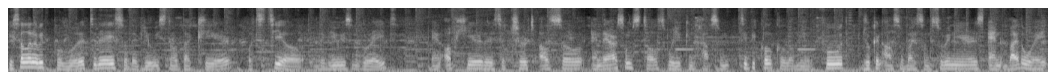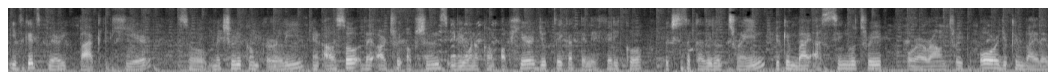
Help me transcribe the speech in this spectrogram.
It's a little bit polluted today, so the view is not that clear, but still, the view is great and up here there is a church also and there are some stalls where you can have some typical Colombian food you can also buy some souvenirs and by the way it gets very packed here so make sure you come early. And also there are three options. If you want to come up here you take a teleférico which is like a little train. You can buy a single trip or a round trip or you can buy the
